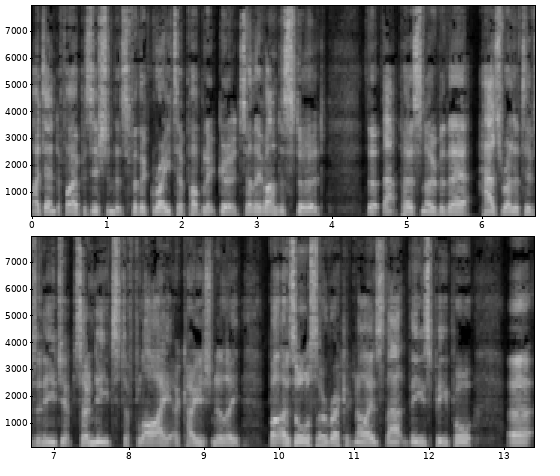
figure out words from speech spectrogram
identify a position that's for the greater public good. So they've understood that that person over there has relatives in Egypt, so needs to fly occasionally, but has also recognized that these people uh,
